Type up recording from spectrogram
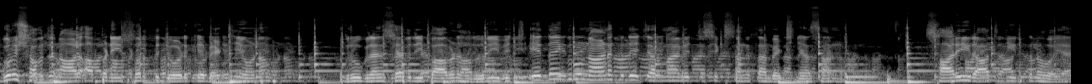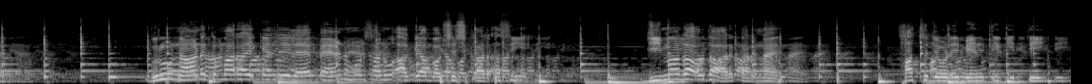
ਗੁਰੂ ਸ਼ਬਦ ਨਾਲ ਆਪਣੀ ਸੁਰਤ ਜੋੜ ਕੇ ਬੈਠੇ ਹੋਣਾ ਗੁਰੂ ਗ੍ਰੰਥ ਸਾਹਿਬ ਦੀ ਪਾਵਨ ਹਜ਼ੂਰੀ ਵਿੱਚ ਇਦਾਂ ਹੀ ਗੁਰੂ ਨਾਨਕ ਦੇ ਚਰਨਾਂ ਵਿੱਚ ਸਿੱਖ ਸੰਗਤਾਂ ਬੈਠੀਆਂ ਸਨ। ਸਾਰੀ ਰਾਤ ਕੀਰਤਨ ਹੋਇਆ। ਗੁਰੂ ਨਾਨਕ ਮਹਾਰਾਜ ਕਹਿੰਦੇ, ਲੈ ਭੈਣ, ਹੁਣ ਸਾਨੂੰ ਆਗਿਆ ਬਖਸ਼ਿਸ਼ ਕਰ, ਅਸੀਂ ਜੀਵਾਂ ਦਾ ਉਧਾਰ ਕਰਨਾ ਹੈ। ਹੱਥ ਜੋੜੇ ਬੇਨਤੀ ਕੀਤੀ।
